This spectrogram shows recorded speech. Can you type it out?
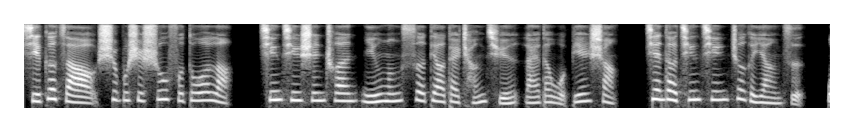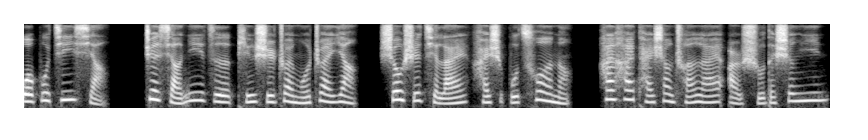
洗个澡是不是舒服多了？青青身穿柠檬色吊带长裙来到我边上，见到青青这个样子，我不禁想，这小妮子平时拽模拽样，收拾起来还是不错呢。嗨嗨，台上传来耳熟的声音，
